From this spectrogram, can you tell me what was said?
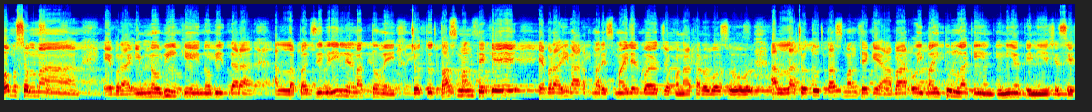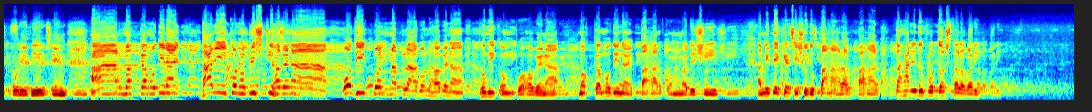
ও মুসলমান ইব্রাহিম নবীকে নবীর দ্বারা আল্লাহ পাক জিবরিলের মাধ্যমে চতুর্থ আসমান থেকে ইব্রাহিম আপনার ইসমাইলের বয়স যখন আঠারো বছর আল্লাহ চতুর্থ আসমান থেকে আবার ওই বাইতুল্লাহকে দুনিয়াতে নিয়ে এসে সেট করে দিয়েছেন। মক্কা মদিনায় ভারী কোনো বৃষ্টি হবে না, অধিক বন্যা প্লাবন হবে না, ভূমিকম্প হবে না। মক্কা মদিনায় পাহাড় কম না বেশি। আমি দেখেছি শুধু পাহাড় আর পাহাড়। পাহাড়ের উপর দশতলা বাড়ি।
